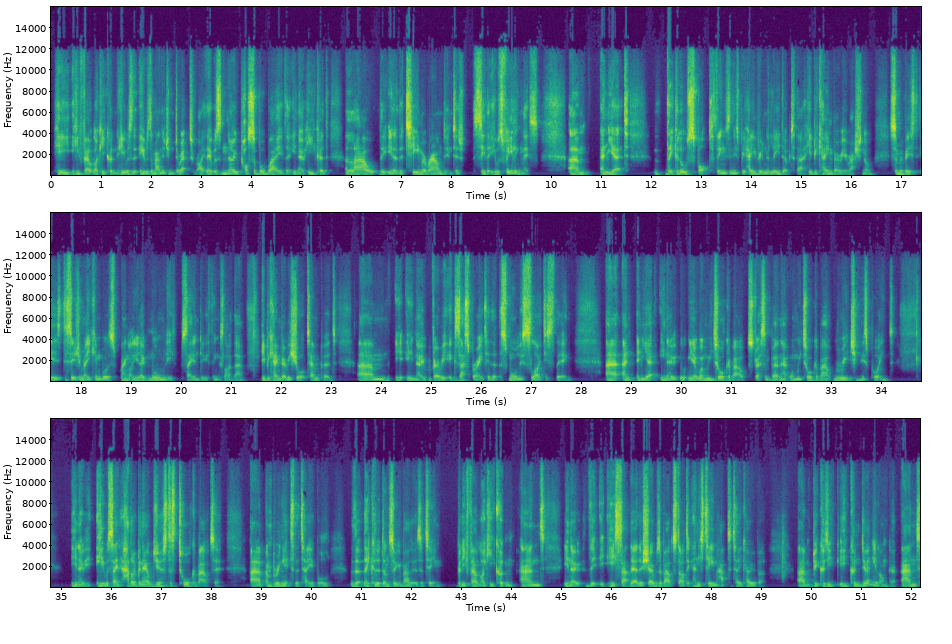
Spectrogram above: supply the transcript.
he he felt like he couldn't. He was the, he was the managing director, right? There was no possible way that you know he could allow the you know the team around him to see that he was feeling this, um, and yet they could all spot things in his behavior in the lead up to that. He became very irrational. Some of his, his decision making was, hang on, you don't normally say and do things like that. He became very short tempered, um, you, know, very exasperated at the smallest, slightest thing. Uh, and and yet, you know, you know, when we talk about stress and burnout, when we talk about reaching this point, you know, he was saying, had I been able just to talk about it um, and bring it to the table, that they could have done something about it as a team, but he felt like he couldn't. And you know, the, he sat there. The show was about starting, and his team had to take over um, because he he couldn't do any longer. And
